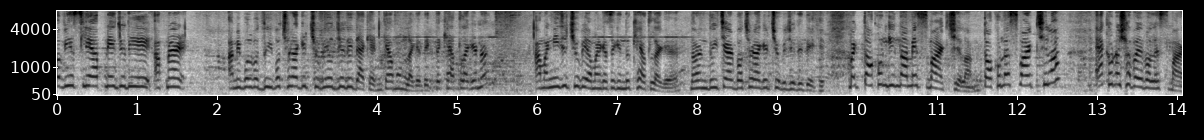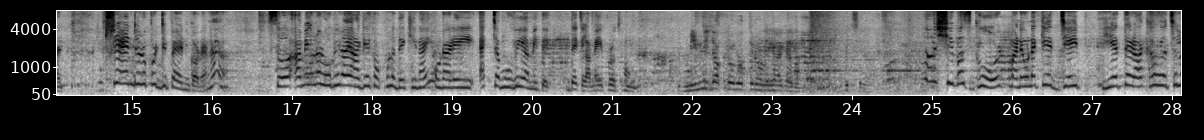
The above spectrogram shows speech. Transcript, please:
অবভিয়াসলি আপনি যদি আপনার আমি বলব দুই বছর আগের ছবিও যদি দেখেন কেমন লাগে? দেখতে খ্যাত লাগে না? আমার নিজের ছবি আমার কাছে কিন্তু খ্যাত লাগে। ধরেন দুই চার বছর আগের ছবি যদি দেখি। বাট তখন কিন্তু আমি স্মার্ট ছিলাম। তখনও স্মার্ট ছিলাম এখনও সবাই বলে স্মার্ট ট্রেন্ডের উপর ডিপেন্ড করে না? সো আমি ওনার অভিনয় আগে কখনো দেখি নাই। ওনার এই একটা মুভি আমি দেখলাম এই প্রথম। মিমি চক্রবর্তীর অভিনয় কেমন? শি ওয়াজ গুড মানে ওনাকে যেই ইয়েতে রাখা হয়েছিল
